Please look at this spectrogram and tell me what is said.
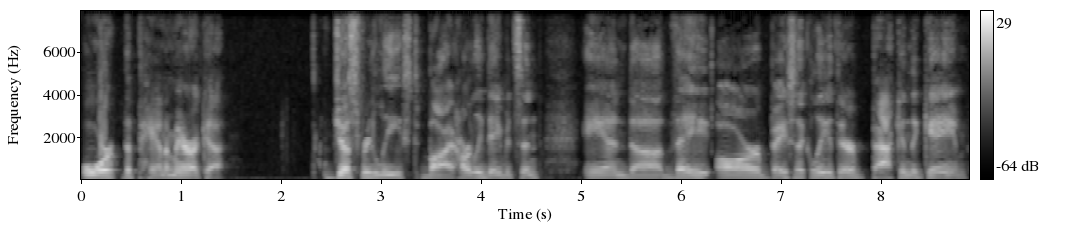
or the Pan America, just released by Harley Davidson, and uh, they are basically they're back in the game.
